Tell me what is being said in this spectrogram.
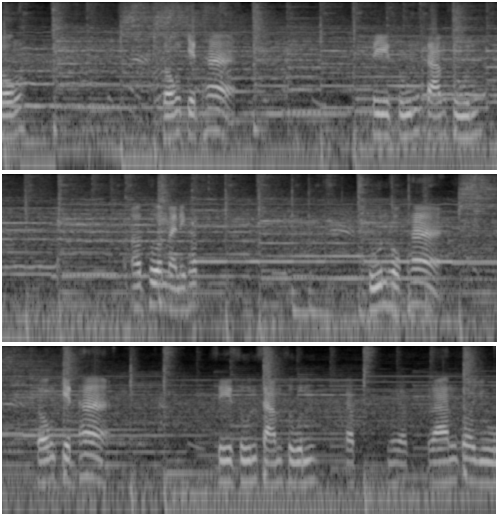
สองสองเจ็ดห้าสี่ศูนย์สามศูนย์เอาทวนใหม่นี้ครับศูนย์หกห้าสองเจ็ดห้าสี่ศูนย์สามศูนย์ครับนี่ครับร้านก็อยู่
